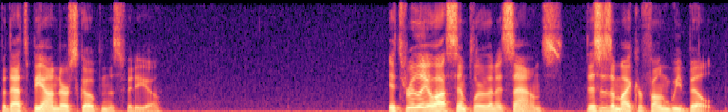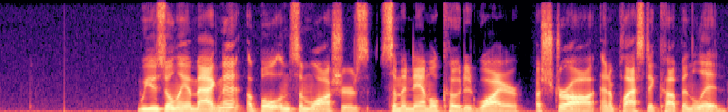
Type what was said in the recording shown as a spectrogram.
but that's beyond our scope in this video. It's really a lot simpler than it sounds. This is a microphone we built. We used only a magnet, a bolt and some washers, some enamel-coated wire, a straw, and a plastic cup and lid.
